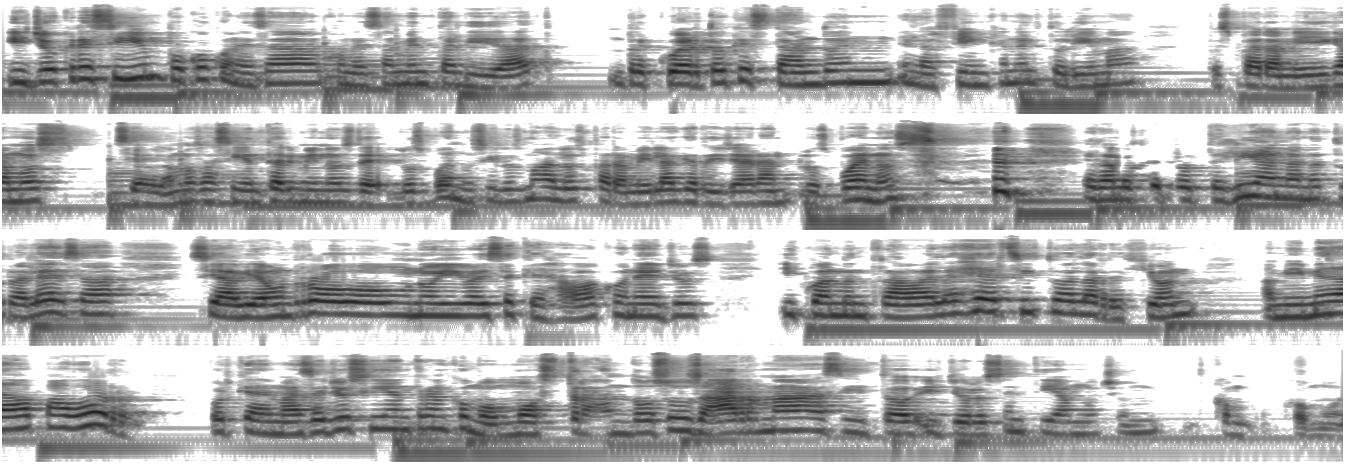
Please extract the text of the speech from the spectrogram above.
y yo crecí un poco con esa, con esa mentalidad. Recuerdo que estando en la finca en el Tolima, pues para mí, digamos, si hablamos así en términos de los buenos y los malos, para mí la guerrilla eran los buenos, eran los que protegían la naturaleza, si había un robo, uno iba y se quejaba con ellos, y cuando entraba el ejército a la región, a mí me daba pavor, porque además ellos sí entran como mostrando sus armas y, todo, y yo los sentía mucho como,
